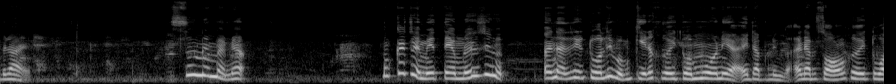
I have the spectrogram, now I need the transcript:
ไม่ได้ ซึ่งในแบบเนี้ย มันก็จะมีเต็มเลยซึ่งอันนั้นที่ตัวที่ผมเกลียดก็คือตัวมัวเนี่ยอันดับหนึ่งอันดับสองคือตัว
